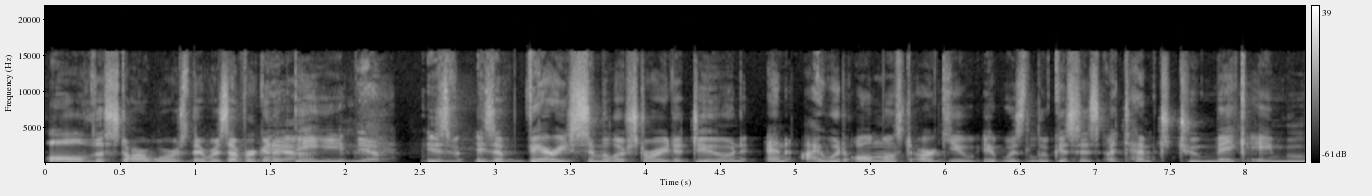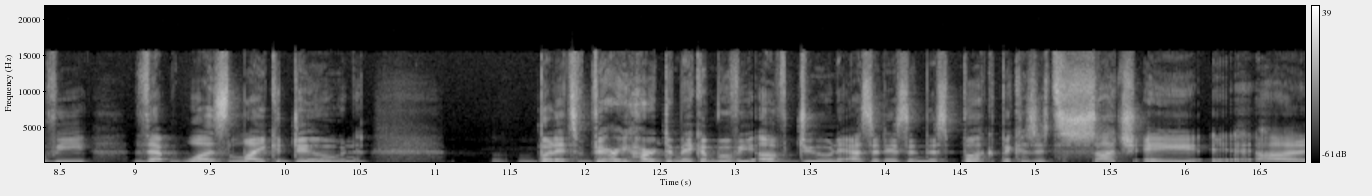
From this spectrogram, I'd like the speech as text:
all the Star Wars there was ever going to Yeah. be. Yep. Is is a very similar story to Dune, and I would almost argue it was Lucas's attempt to make a movie that was like Dune. But it's very hard to make a movie of Dune as it is in this book because it's such a uh,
